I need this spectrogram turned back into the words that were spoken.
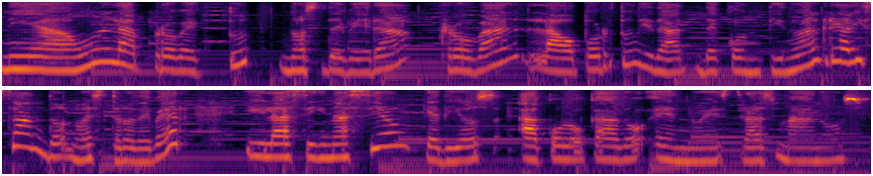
ni aun la provetud nos deberá robar la oportunidad de continuar realizando nuestro deber y la asignación que Dios ha colocado en nuestras manos.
